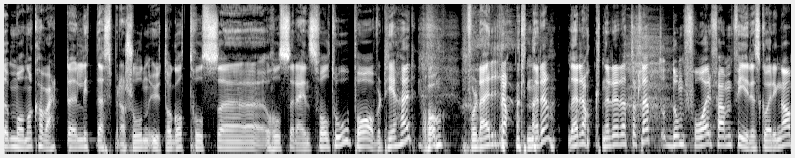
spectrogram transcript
det må nok ha vært litt desperasjon ute og gått hos, hos Reinsvoll 2 på overtid her. Oh. For der rakner det. Der rakner det, rett og slett. De får 5-4-skåringa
